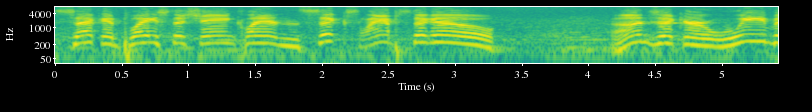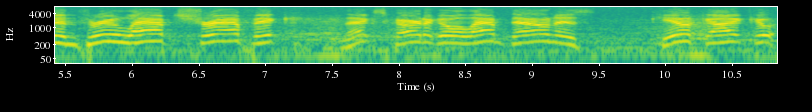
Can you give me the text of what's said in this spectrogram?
second place to Shane Clanton. Six laps to go. Unzicker weaving through lap traffic. Next car to go a lap down is Keokuk,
